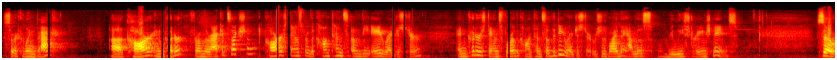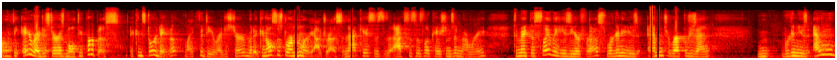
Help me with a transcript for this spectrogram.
circling back, uh, car and cdr from the racket section. Car stands for the contents of the A register and cdr stands for the contents of the D register, which is why they have those really strange names. So the A register is multi-purpose. It can store data, like the D register, but it can also store memory address. In that case, it accesses locations in memory. To make this slightly easier for us, we're going to use M to represent, we're going to use M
